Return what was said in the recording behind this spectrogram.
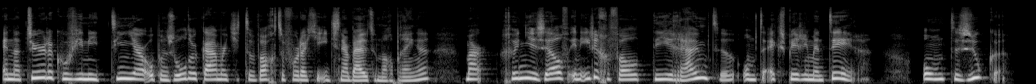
En natuurlijk hoef je niet 10 jaar op een zolderkamertje te wachten voordat je iets naar buiten mag brengen, maar gun jezelf in ieder geval die ruimte om te experimenteren, om te zoeken.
